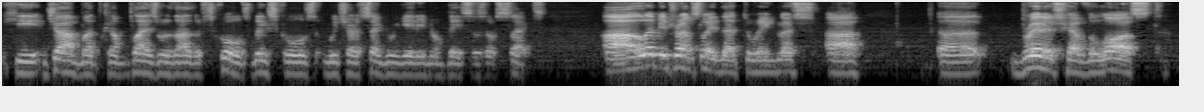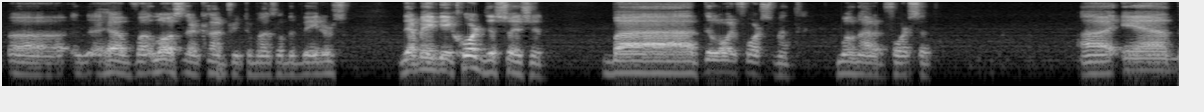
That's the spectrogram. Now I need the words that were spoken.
he job but complies with other schools, mixed schools which are segregating on basis of sex. Uh, let me translate that to English. Uh, uh, British have lost uh, have uh, lost their country to Muslim invaders. There may be a court decision, but the law enforcement will not enforce it. Uh, and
